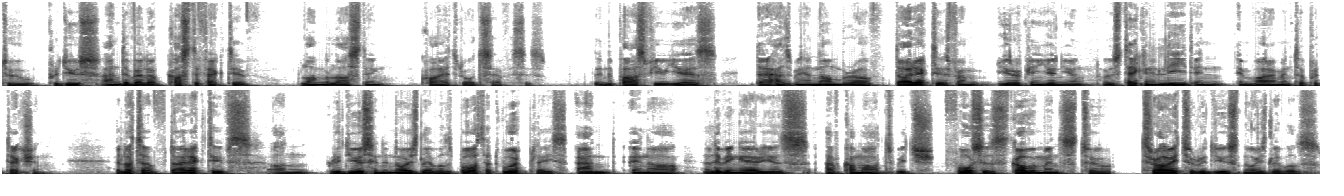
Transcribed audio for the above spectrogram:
to produce and develop cost effective, longer lasting, quiet road surfaces. In the past few years, there has been a number of directives from European Union who's taken a lead in environmental protection a lot of directives on reducing the noise levels both at workplace and in our living areas have come out which forces governments to try to reduce noise levels.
